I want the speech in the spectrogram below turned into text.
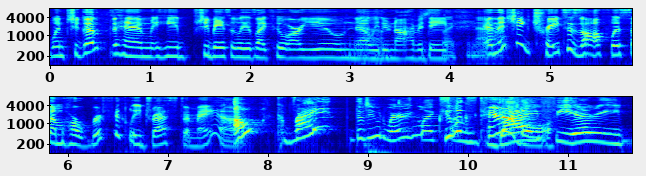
when she goes to him, he she basically is like, "Who are you? No, we do not have a date." like, "No." And then she traces off with some horrifically dressed man. Oh, right? The dude wearing like He some looks Guy. Fieri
